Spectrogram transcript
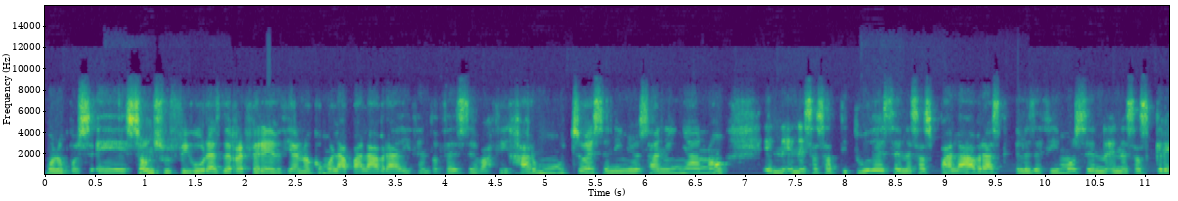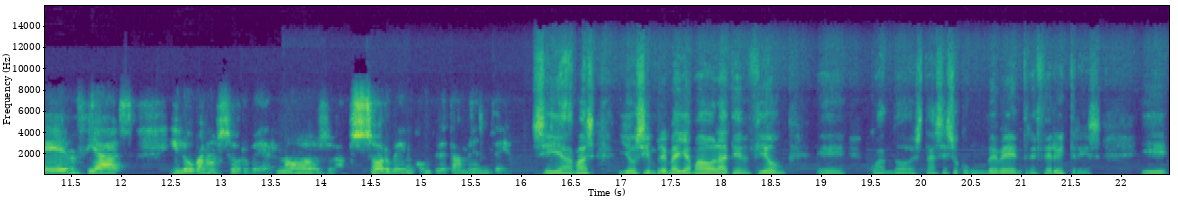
bueno, pues eh, son sus figuras de referencia, ¿no? Como la palabra dice. Entonces se va a fijar mucho ese niño, esa niña, ¿no? En, esas actitudes, en esas palabras que les decimos, en, en, esas creencias y lo van a absorber, ¿no? Absorben completamente. Sí, además yo siempre me ha llamado la atención eh, cuando estás eso con un bebé entre 0 y 3 y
